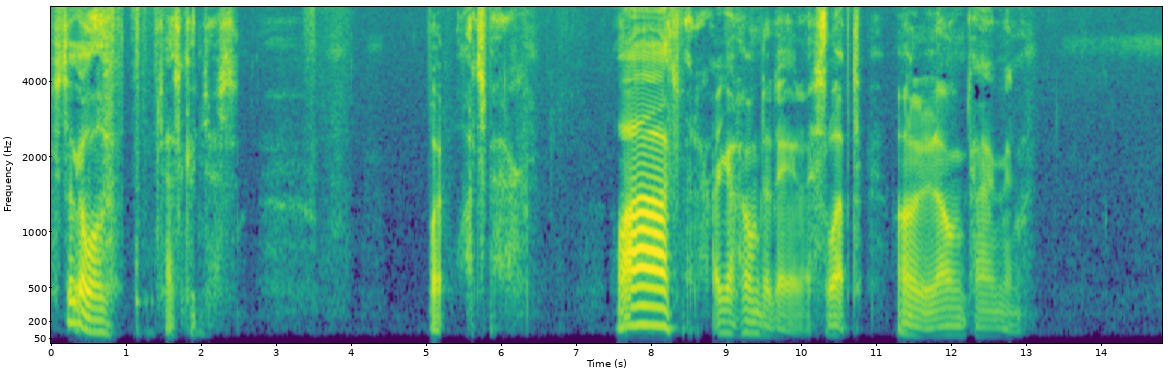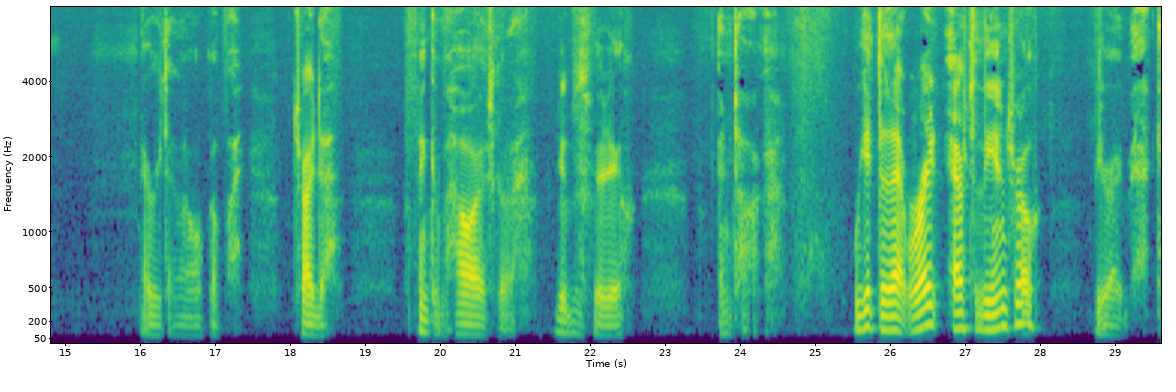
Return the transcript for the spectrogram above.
Still got a little chest congestion. But lots better. Lots better. I got home today and I slept a long time and every time I woke up I tried to think of how I was going to do this video and talk. We get to that right after the intro. Be right back.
